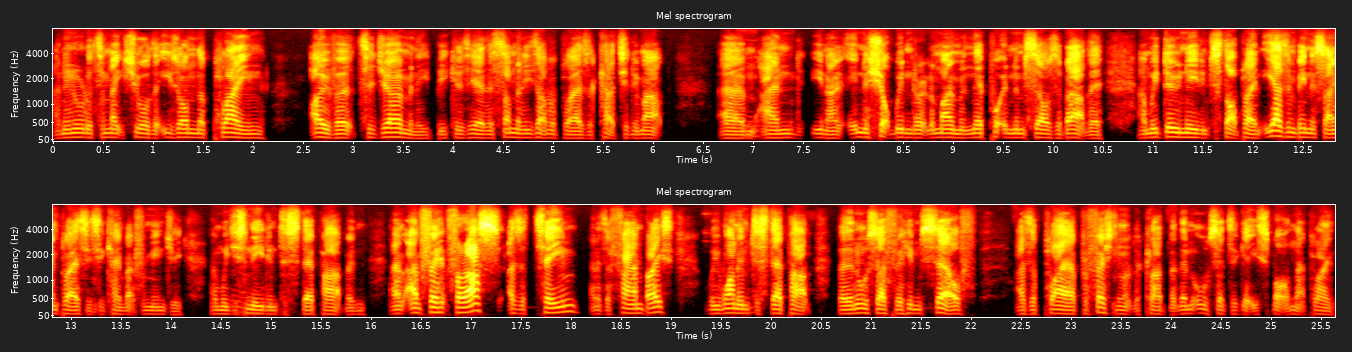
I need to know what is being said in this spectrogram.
and in order to make sure that he's on the plane over to Germany because yeah, there's some of these other players are catching him up. Um, hmm. and you know, in the shop window at the moment, they're putting themselves about there, and we do need him to start playing. He hasn't been the same player since he came back from injury, and we just hmm. need him to step up. And and, and for, for us as a team and as a fan base, we want him to step up, but then also for himself as a player, professional at the club, but then also to get his spot on that plane.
